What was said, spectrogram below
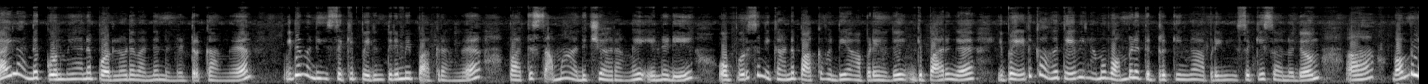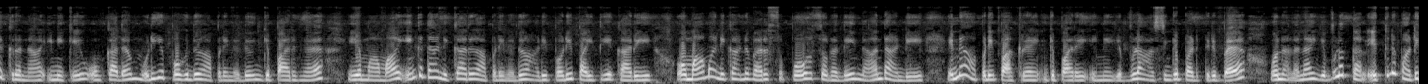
கையில அந்த கூர்மையான பொருளோட வந்து நின்றுட்டு இருக்காங்க இது வந்து இசைக்கு பெரும் திரும்பி பார்க்குறாங்க. பார்த்து செம அடிச்சாராங்க என்னடி உன் புருஷனிக்கான்னு பார்க்க வந்தியா? அப்படின்னு இங்கே பாருங்க இப்போ எதுக்காக தேவையில்லாமல் வம்பளத்துட்டு இருக்கீங்க அப்படின்னு இசைக்கு சொன்னதும் வம்பளுக்குறனா இன்னைக்கு உன் கதை முடிய போகுது. அப்படின்னது இங்கே பாருங்க என் மாமா எங்கே தான் நிற்காரு அப்படின்னது அடிப்படி பைத்தியக்காரி உன் மாமா நிக்கான்னு வர போக சொன்னதே நான் தாண்டி. என்ன அப்படி பார்க்குறேன் இங்கே பாரு என்னை எவ்வளோ அசிங்கப்படுத்திருப்ப? உன்னால நான் எவ்வளோ தலை எத்தனை பாட்டி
